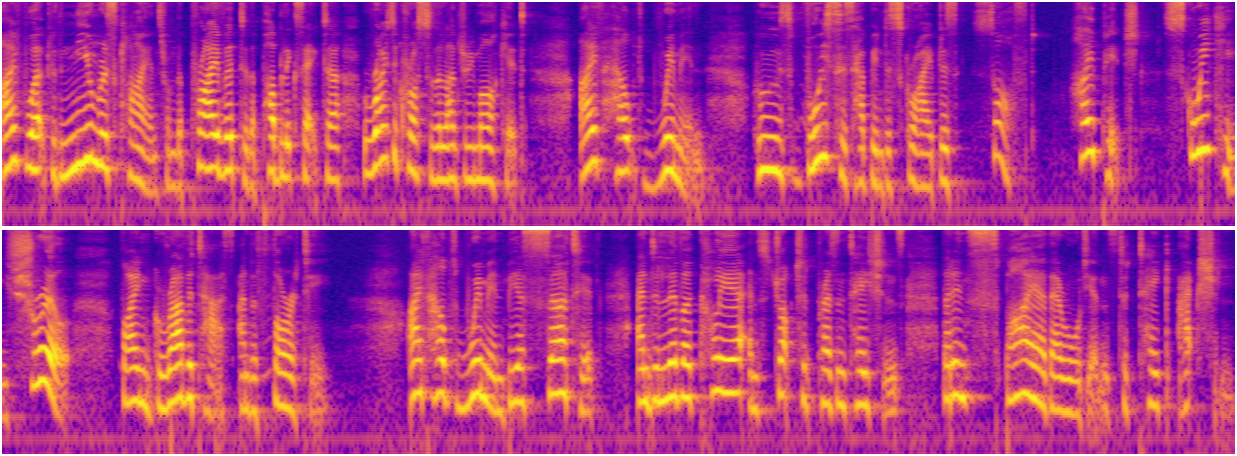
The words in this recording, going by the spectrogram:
I've worked with numerous clients from the private to the public sector, right across to the luxury market. I've helped women whose voices have been described as soft, high-pitched, squeaky, shrill, find gravitas and authority. I've helped women be assertive and deliver clear and structured presentations that inspire their audience to take action.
